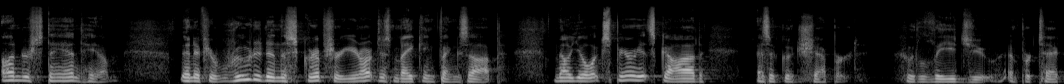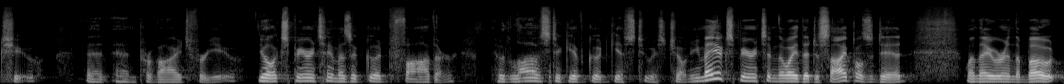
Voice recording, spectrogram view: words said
understand Him. And if you're rooted in the scripture, you're not just making things up. No, you'll experience God as a good shepherd who leads you and protects you and, and provides for you. You'll experience him as a good father who loves to give good gifts to his children. You may experience him the way the disciples did when they were in the boat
